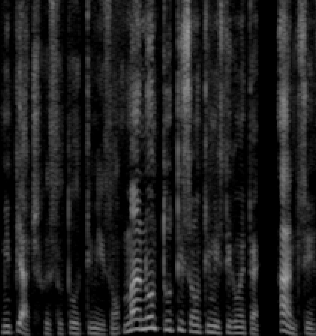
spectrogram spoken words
Mi piace questo tuo ottimismo, ma non tutti sono ottimisti come te. Anzi,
